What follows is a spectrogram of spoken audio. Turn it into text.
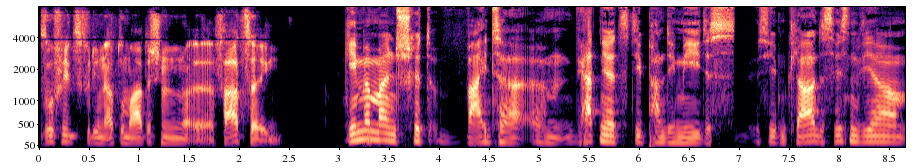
so viel zu den automatischen äh, Fahrzeugen. Gehen wir mal einen Schritt weiter. Ähm, wir hatten jetzt die Pandemie, das ist jedem klar, das wissen wir,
